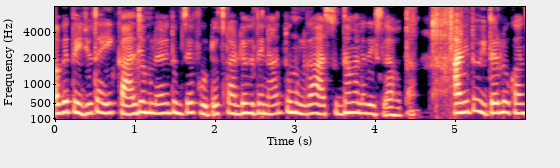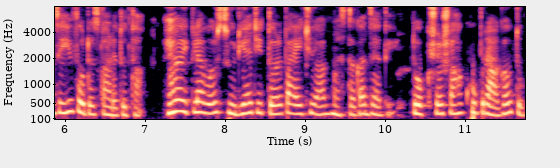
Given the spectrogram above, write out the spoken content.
अगं तेजूताई काल ज्या मुलाने तुमचे फोटोज काढले होते ना तो मुलगा आजसुद्धा मला दिसला होता. आणि तो इतर लोकांचेही फोटोज काढत होता. हे ऐकल्यावर सूर्याची तळपायाची आग मस्तकात जाते. तो अक्षरशः खूप रागवतो.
